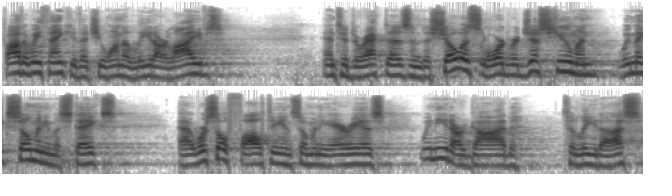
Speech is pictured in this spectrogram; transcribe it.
Father, we thank you that you want to lead our lives and to direct us and to show us, Lord, we're just human. We make so many mistakes. Uh, we're so faulty in so many areas. We need our God to lead us.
